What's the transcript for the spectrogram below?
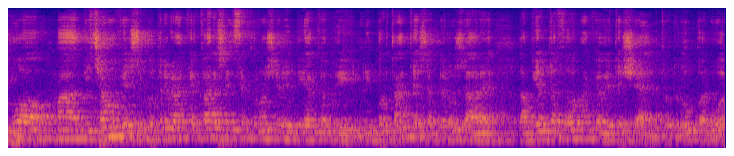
può, ma diciamo che si potrebbe anche fare senza conoscere il PHP, l'importante è saper usare la piattaforma che avete scelto, Drupal,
